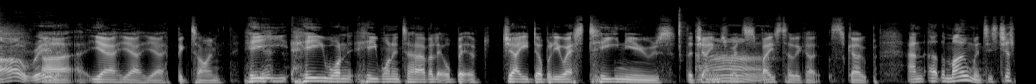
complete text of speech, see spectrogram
Oh, really? Uh, yeah, yeah, yeah, big time. He he wanted he wanted to have a little bit of JWST news, the James Webb Ah. Space Telescope, and at the moment it's just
